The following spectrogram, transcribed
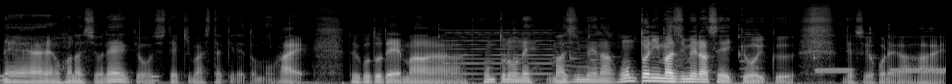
ね、お話をね、今日してきましたけれども、はい。ということで、まあ、本当のね、真面目な、本当に真面目な性教育ですよ、これが、はい。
